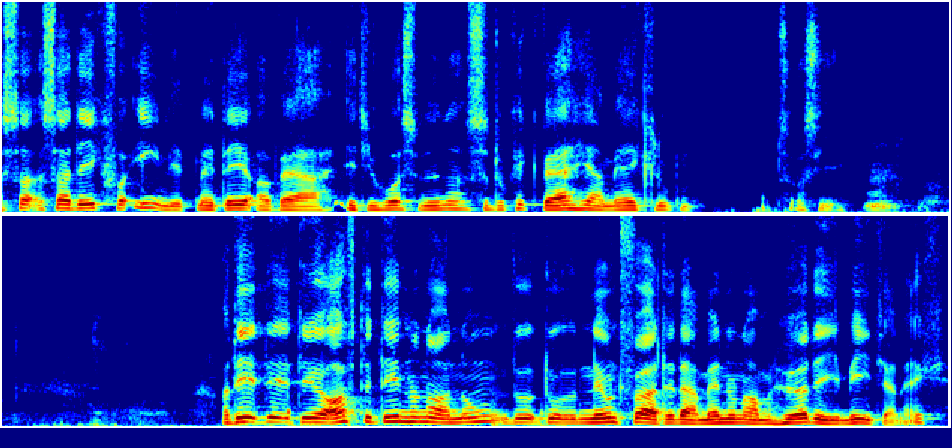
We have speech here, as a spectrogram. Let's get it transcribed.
så, så er det ikke forenligt med det at være et Jehovas vidner, så du kan ikke være her med i klubben, så at sige. Mm. Og det, det, det er jo ofte det, nu når nogen, du, du nævnte før det der med, nu når man hører det i medierne, ikke?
